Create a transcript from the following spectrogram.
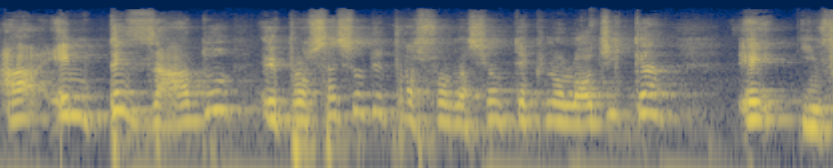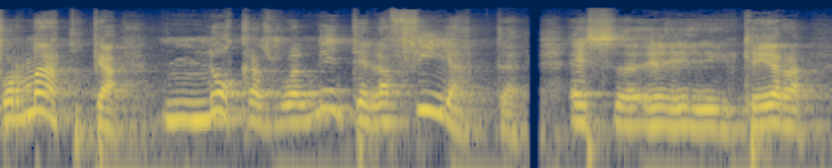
ha empezato il processo di trasformazione tecnologica e informatica. No casualmente la Fiat, es, eh, che era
